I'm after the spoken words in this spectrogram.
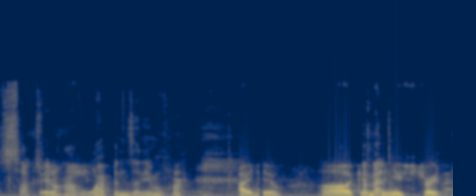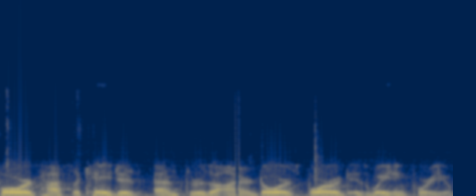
Sucks we don't have weapons anymore. I do. Uh, continue straight forward past the cages and through the iron doors. Borog is waiting for you.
